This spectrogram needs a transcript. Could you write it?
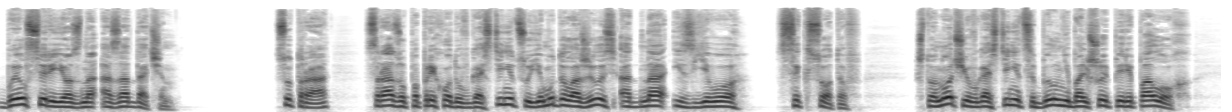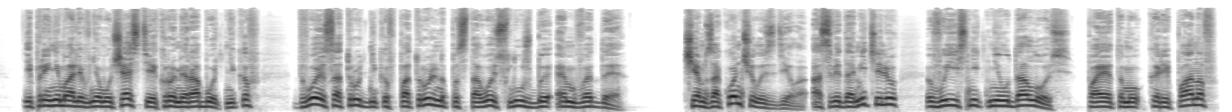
был серьезно озадачен. С утра, сразу по приходу в гостиницу, ему доложилась одна из его сексотов, что ночью в гостинице был небольшой переполох, и принимали в нем участие, кроме работников, двое сотрудников патрульно-постовой службы МВД. Чем закончилось дело, осведомителю выяснить не удалось, поэтому Карипанов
